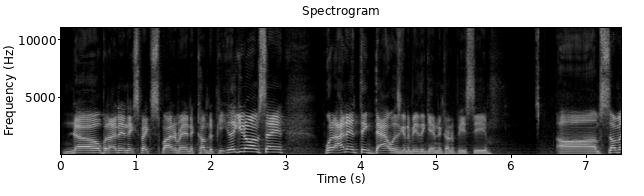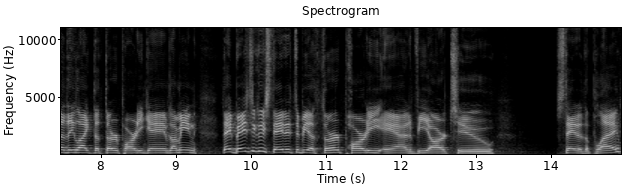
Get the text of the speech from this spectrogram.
No, but I didn't expect Spider-Man to come to PC. Like you know what I'm saying? What I didn't think that was going to be the game to come to PC. Um, some of the like the third-party games. I mean, they basically stated to be a third-party and VR2 state of the play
